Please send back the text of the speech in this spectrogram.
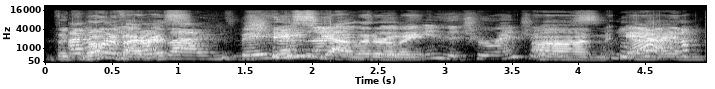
the I'm coronavirus. lines. She's- yeah, literally. in the trenches. Um, Yeah. and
